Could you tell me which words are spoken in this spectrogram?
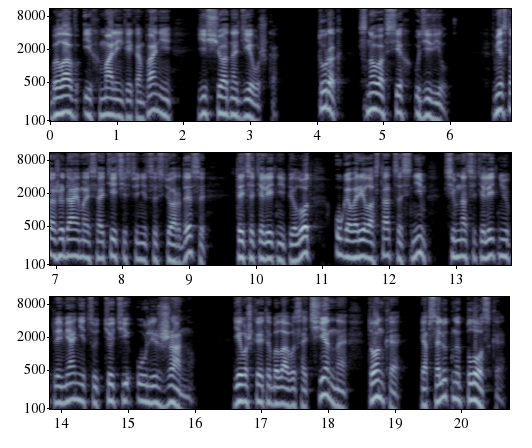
Была в их маленькой компании еще одна девушка. Турок снова всех удивил. Вместо ожидаемой соотечественницы-стюардессы 30-летний пилот уговорил остаться с ним 17-летнюю племянницу тети Ули Жанну. Девушка эта была высоченная, тонкая и абсолютно плоская.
